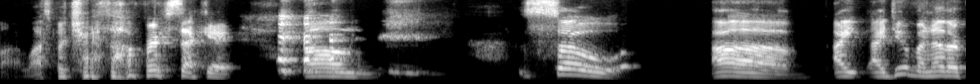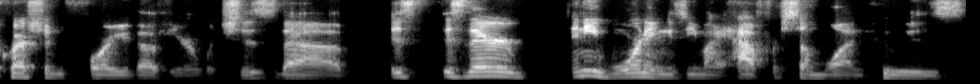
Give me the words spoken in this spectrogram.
I lost my train of thought for a second. Um, so, uh, I I do have another question for you though here, which is that is is there any warnings you might have for someone who is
